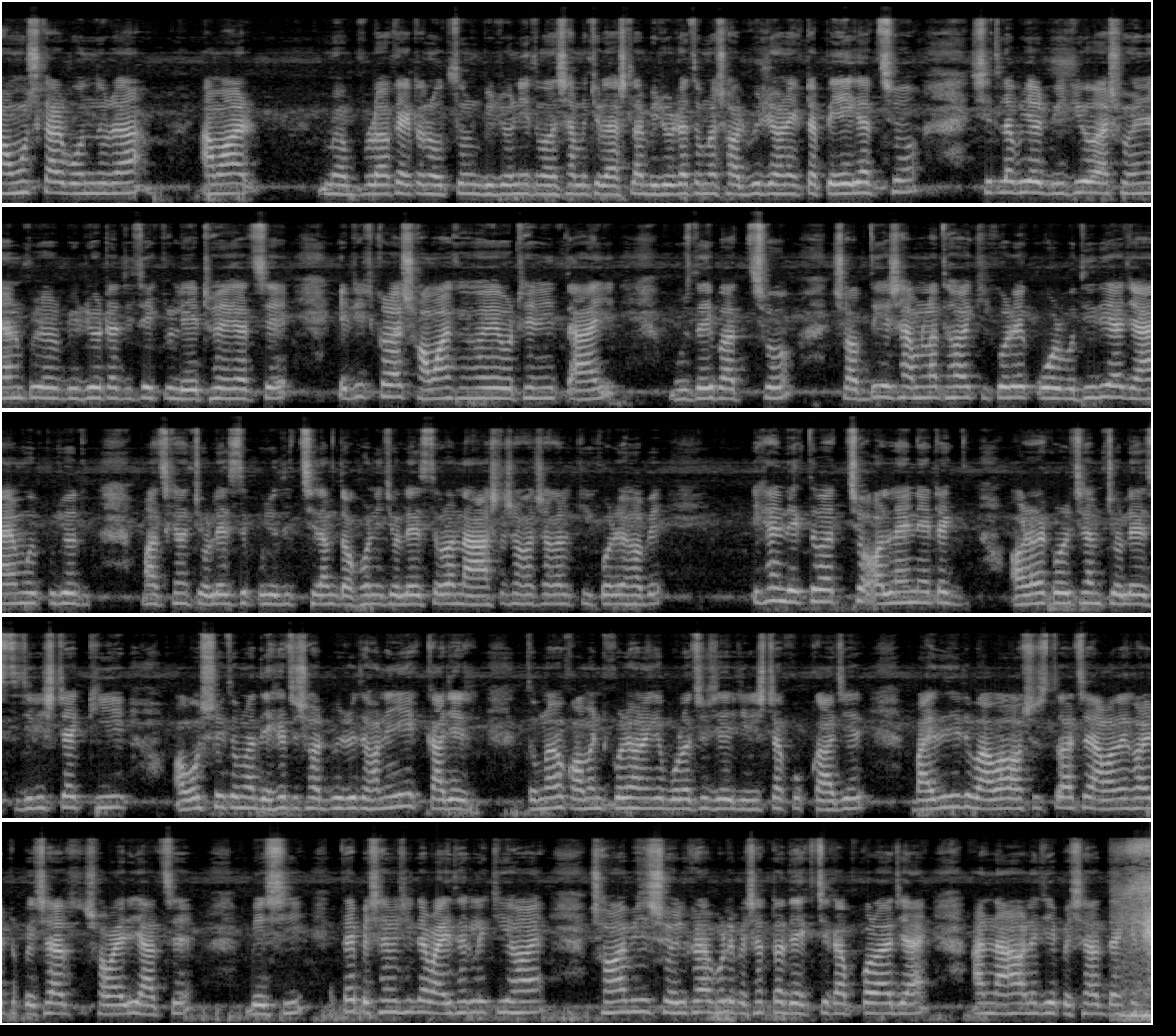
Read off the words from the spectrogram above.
নমস্কার বন্ধুরা। আমার ব্লগে একটা নতুন ভিডিও নিয়ে তোমাদের সামনে চলে আসলাম। ভিডিওটা তোমরা শর্ট ভিডিও অনেকটা পেয়ে গেছো। শীতলা পূজার ভিডিও আর সত্যনারায়ণ পুজোর ভিডিওটা দিতে একটু লেট হয়ে গেছে। এডিট করার সময় হয়ে ওঠেনি, তাই বুঝতেই পারছ। সব দিকে সামলাতে হয়, কী করে করব? দিদি আর যাই আমি ওই পুজোর মাঝখানে চলে এসেছে, পুজো দিচ্ছিলাম, তখনই চলে এসেছে। ওরা না আসলে সকাল সকাল কী করে হবে? এখানে দেখতে পাচ্ছ অনলাইনে এটা অর্ডার করেছিলাম, চলে এসেছে। জিনিসটা কি? অবশ্যই তোমরা দেখেছ শর্ট ভিডিওতে অনেক কাজের। তোমরাও কমেন্ট করে অনেকে বলেছ যে এই জিনিসটা খুব কাজের। বাড়িতে যেহেতু বাবা অসুস্থ আছে, আমাদের ঘরে একটু প্রেশার সবারই আছে বেশি। তাই প্রেশার মেশিনটা বাড়ি থাকলে কি হয়? সময় বেশি শরীর খারাপ হলে প্রেশারটা দেখ চেক আপ করা যায়। আর না হলে যে প্রেশার দেখে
